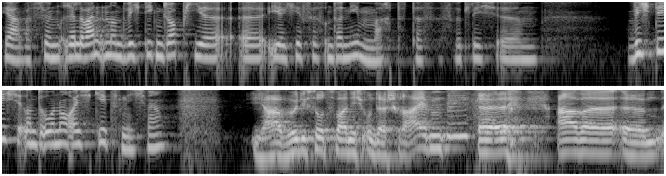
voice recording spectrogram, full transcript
ja, was für einen relevanten und wichtigen Job hier äh, ihr hier fürs Unternehmen macht. Das ist wirklich ähm, wichtig und ohne euch geht's nicht. Ne? Ja, würde ich so zwar nicht unterschreiben, äh, aber ähm,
